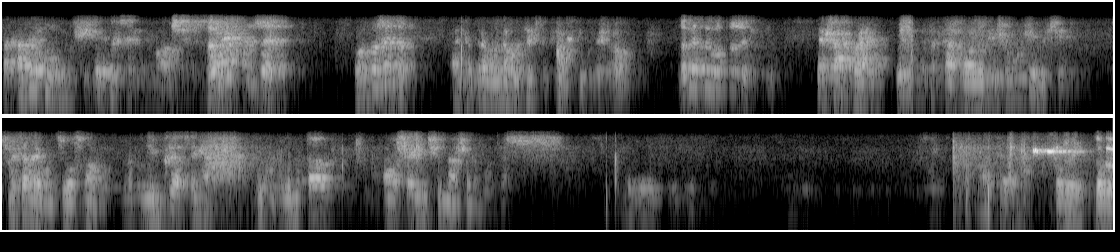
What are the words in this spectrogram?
Так, а де тут? Що це все відбувається? Занесли вже. Гуртожиток. А готичку трішки буде. Занесли гуртожиток. Це ж не показували в іншому училищі. Металеву цю основу. Зробили їм креслення, викупили метал, а все інше наша робота. Оце коли Добре,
